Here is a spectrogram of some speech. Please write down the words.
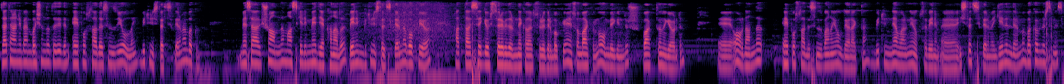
Zaten hani ben başında da dedim e-posta adresinizi yollayın. Bütün istatistiklerime bakın. Mesela şu anda Maskeli Medya kanalı benim bütün istatistiklerime bakıyor. Hatta size gösterebilirim ne kadar süredir bakıyor. En son baktığımda 11 gündür baktığını gördüm. Ee, oradan da e-posta adresinizi bana yollayaraktan bütün ne var ne yoksa benim e, istatistiklerime, gelirlerime bakabilirsiniz.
